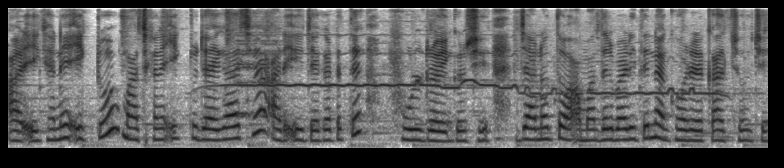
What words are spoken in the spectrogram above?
আর এখানে একটু মাঝখানে একটু জায়গা আছে আর এই জায়গাটাতে ফুল ড্রয়িং করেছি। জানো তো আমাদের বাড়িতে না ঘরের কাজ চলছে।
